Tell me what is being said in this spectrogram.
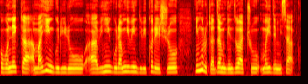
hoboneka amahinguriro abihinguramwo ibindi bikoresho n'inkuru twaza mugenzi wacu muri demisako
